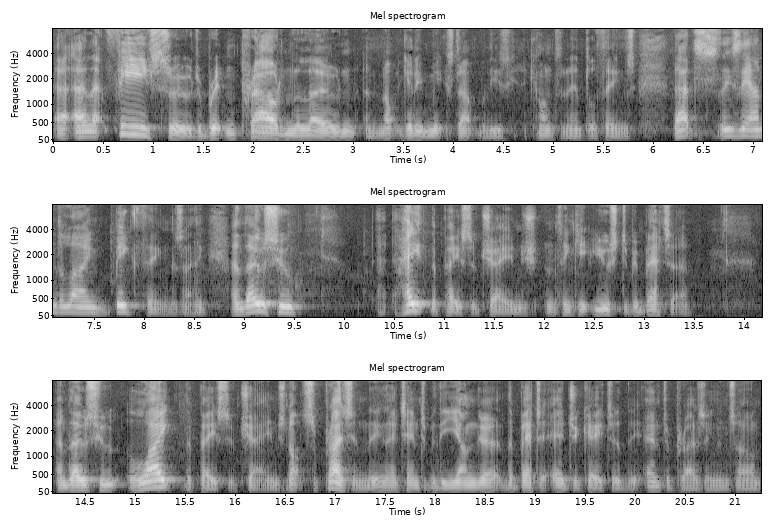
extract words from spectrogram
Uh, and that feeds through to Britain proud and alone and not getting mixed up with these continental things. That's, these are the underlying big things, I think. And those who hate the pace of change and think it used to be better, and those who like the pace of change, not surprisingly, they tend to be the younger, the better educated, the enterprising, and so on,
